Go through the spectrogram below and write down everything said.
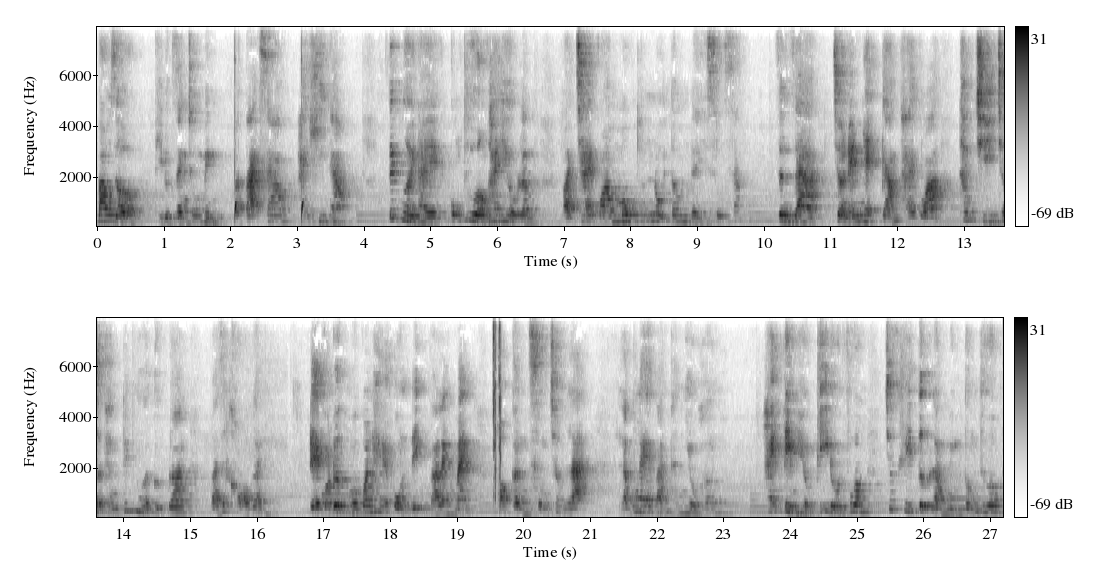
bao giờ thì được dành cho mình và tại sao hay khi nào tuyết người này cũng thường hay hiểu lầm và trải qua mâu thuẫn nội tâm đầy sâu sắc. Dần già trở nên nhạy cảm thái quá, thậm chí trở thành tuyết người cực đoan và rất khó gần. Để có được mối quan hệ ổn định và lành mạnh, họ cần sống trầm lại, lắng nghe bản thân nhiều hơn. Hãy tìm hiểu kỹ đối phương trước khi tự làm mình tổn thương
